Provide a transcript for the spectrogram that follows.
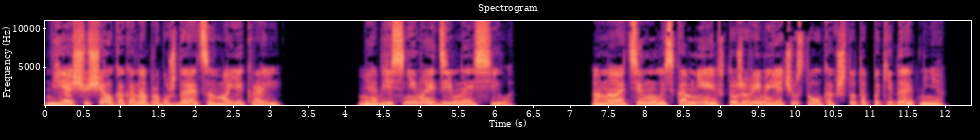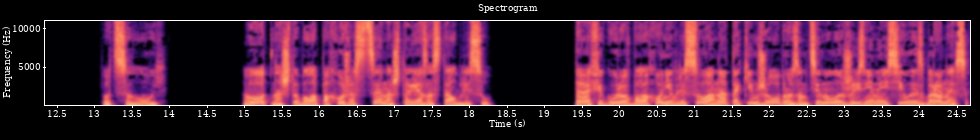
Я ощущал, как она пробуждается в моей крови. Необъяснимая дивная сила. Она тянулась ко мне, и в то же время я чувствовал, как что-то покидает меня. Поцелуй. Вот на что была похожа сцена, что я застал в лесу. Та фигура в балахоне в лесу, она таким же образом тянула жизненные силы из баронессы.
